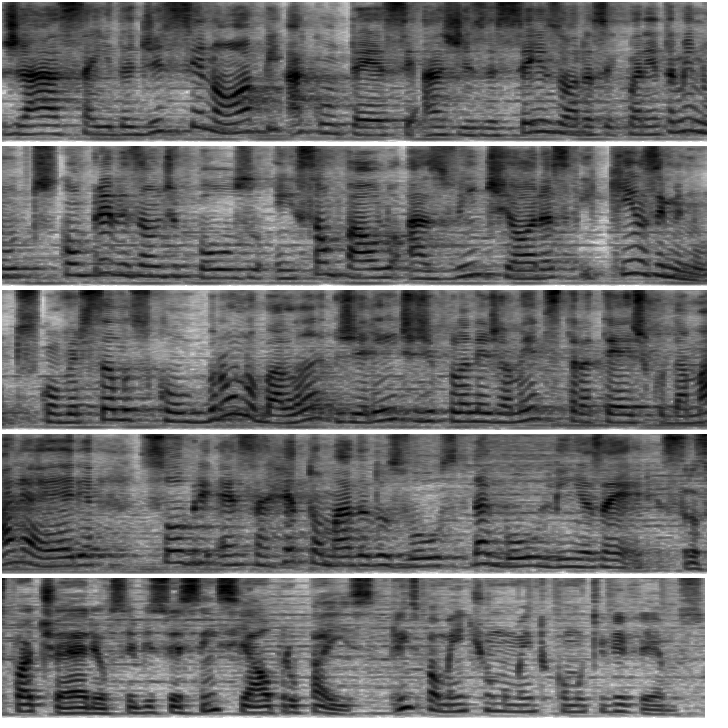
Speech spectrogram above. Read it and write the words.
Já a saída de Sinop Sinop acontece às 16 horas e 40 minutos, com previsão de pouso em São Paulo às 20 horas e 15 minutos. Conversamos com Bruno Balan, gerente de planejamento estratégico da Malha Aérea, sobre essa retomada dos voos da Gol Linhas Aéreas. Transporte aéreo é um serviço essencial para o país, principalmente em um momento como o que vivemos.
